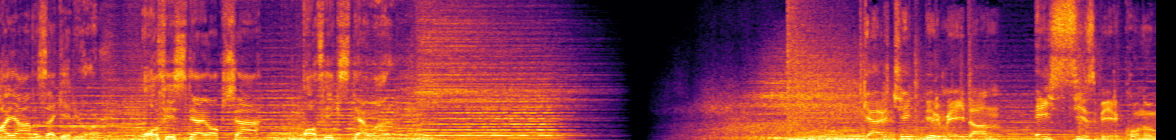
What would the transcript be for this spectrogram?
ayağınıza geliyor. Ofiste yoksa Ofix'te var. Gerçek bir meydan, eşsiz bir konum.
